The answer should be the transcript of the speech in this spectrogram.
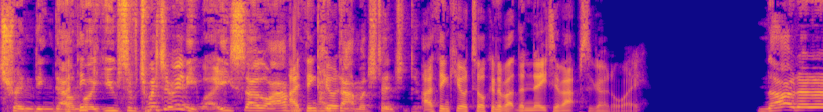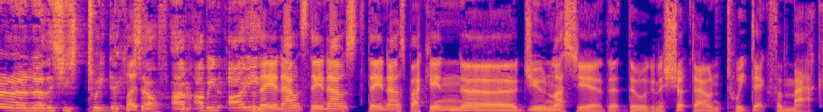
trending down think, my use of Twitter anyway, so I haven't I think paid that much attention to it. I think you're talking about the native apps are going away. No, no, no, no, no. This is TweetDeck like, itself. Um, I mean, I they announced they announced they announced back in uh, June last year that they were going to shut down TweetDeck for Mac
